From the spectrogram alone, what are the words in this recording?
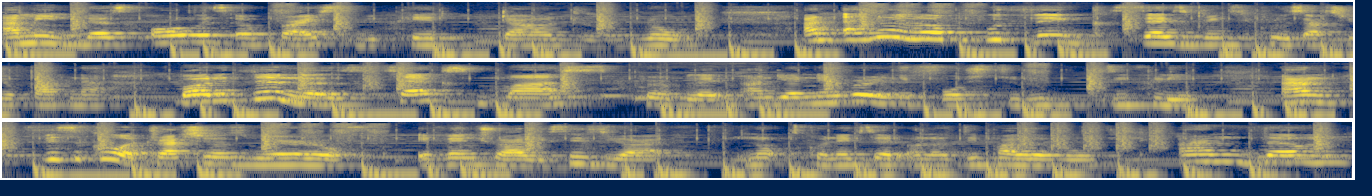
I mean, there's always a price to be paid down the road. And I know a lot of people think sex brings you closer to your partner, but the thing is, sex masks problem and you're never really forced to look deeply. And physical attractions wear off eventually since you are not connected on a deeper level. And um,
